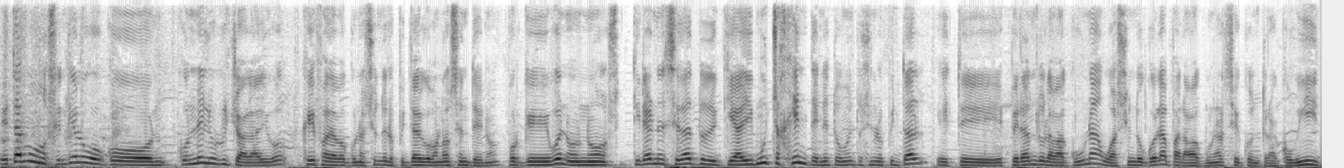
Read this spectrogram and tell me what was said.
Estamos en diálogo con, con Nelly Urruchaga, digo, jefa de vacunación del Hospital Gobernador Centeno, porque bueno, nos tiraron ese dato de que hay mucha gente en estos momentos en el hospital este, esperando la vacuna o haciendo cola para vacunarse contra COVID,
